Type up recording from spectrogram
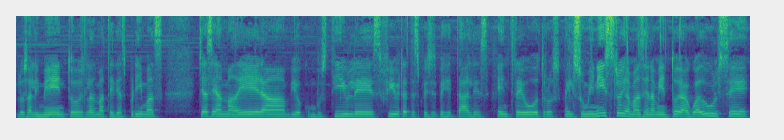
los alimentos, las materias primas, ya sean madera, biocombustibles, fibras de especies vegetales, entre otros, el suministro y almacenamiento de agua dulce,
